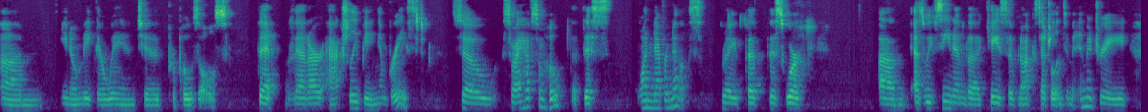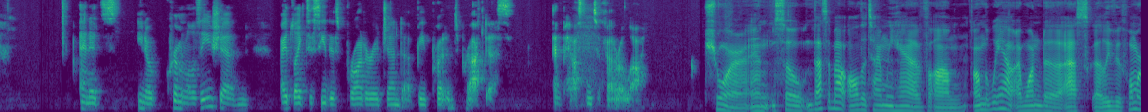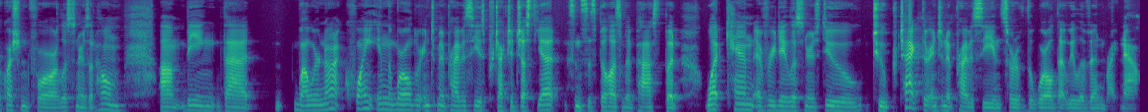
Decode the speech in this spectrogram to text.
um, you know, make their way into proposals that that are actually being embraced. So, so I have some hope that this one never knows, right? That this work, um, as we've seen in the case of non-consensual intimate imagery, and its you know criminalization, I'd like to see this broader agenda be put into practice and passed into federal law. Sure, and so that's about all the time we have. Um, on the way out, I wanted to ask, uh, leave you with one more question for our listeners at home, um, being that while we're not quite in the world where intimate privacy is protected just yet, since this bill hasn't been passed, but what can everyday listeners do to protect their intimate privacy in sort of the world that we live in right now?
